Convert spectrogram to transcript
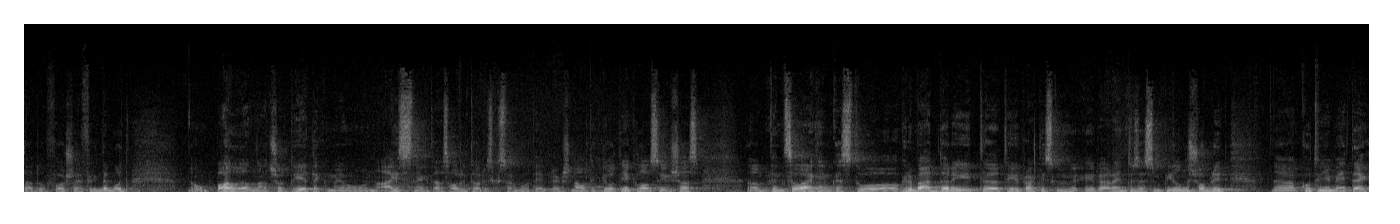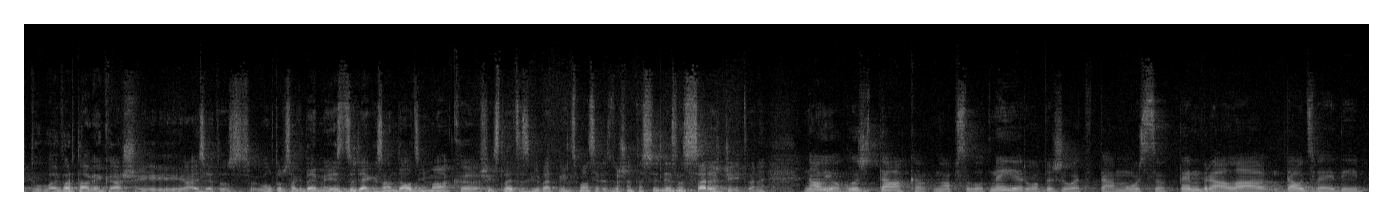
tādu foršu efektu dabūt. Un palielināt šo ietekmi un aizsniegt tās auditorijas, kas varbūt iepriekš nav tik ļoti ieklausījušās. Um, Tiem cilvēkiem, kas to gribētu darīt, tie ir praktiski un ir ar entuziasmu pilni šobrīd. Eh, Ko tu viņiem ieteiktu? Vai var tā vienkārši aiziet uz kultūras akadēmiju? Es dzirdēju, ka Zana daudziņi māca šīs lietas, es gribētu pirms mācīties. Droši vien tas ir diezgan sarežģīti, vai ne? Nav jau gluži tā, ka nu, absolūti neierobežota tā mūsu tembrālā daudzveidība.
